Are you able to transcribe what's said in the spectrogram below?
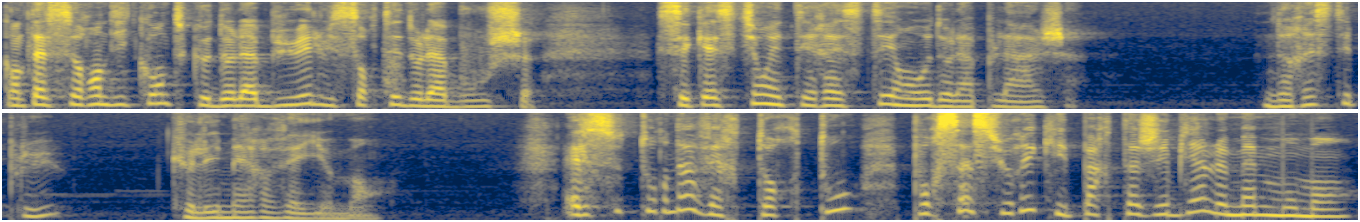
quand elle se rendit compte que de la buée lui sortait de la bouche. Ses questions étaient restées en haut de la plage. Ne restait plus que l'émerveillement. Elle se tourna vers Tortou pour s'assurer qu'il partageait bien le même moment.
